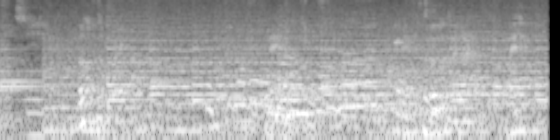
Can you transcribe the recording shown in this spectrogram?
どっちの方がいいかね届くからね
